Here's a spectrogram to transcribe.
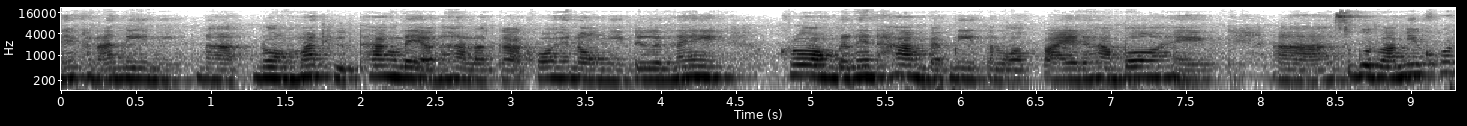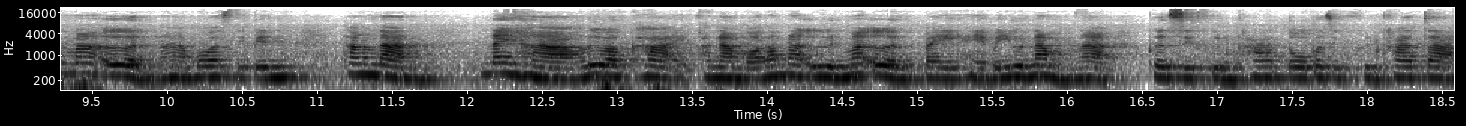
ในขณะนี้นี่นะคะน้องมาถือทางแล้วนะคะแล้วก็ขอให้น้องนี่เดินในคล่องเดินในทางแบบนี้ตลอดไปนะคะบ่ให้อ่าสมมติว่ามีคนมาเอิ้นนะคะบ่ว่าสิเป็นทางด้านในหางหรือว่าขายขนมบ่ทำทางอื่นมาเอิ้นไปให้ไปอยู่นำนะเพิ่นสิขึ้นค่าโตเพิ่นสิขึ้นค่าจ้าง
